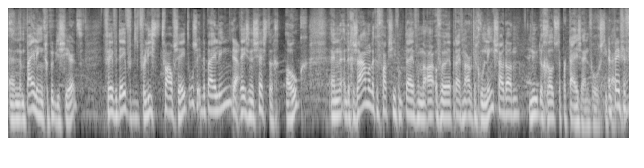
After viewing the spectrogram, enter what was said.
een peiling gepubliceerd. VVD ver- verliest 12 zetels in de peiling. D66 ook. En de gezamenlijke fractie van Partij van de, Ar- of, eh, Partij van de Arbeid en GroenLinks... zou dan nu de grootste partij zijn volgens die En peiling. PVV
